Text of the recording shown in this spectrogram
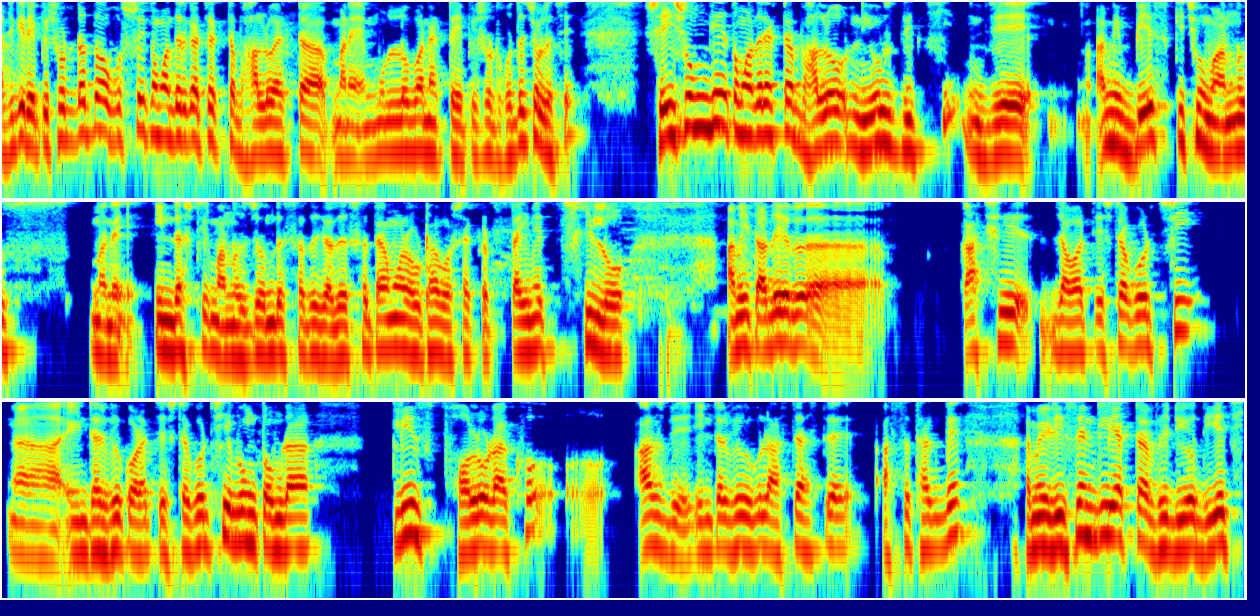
আজকের এপিসোডটা তো অবশ্যই তোমাদের কাছে একটা ভালো একটা মানে মূল্যবান একটা এপিসোড হতে চলেছে। সেই সঙ্গে তোমাদের একটা ভালো নিউজ দিচ্ছি, যে আমি বেশ কিছু মানুষ মানে ইন্ডাস্ট্রির মানুষজনদের সাথে, যাদের সাথে আমার ওঠা বসা একটা টাইমে ছিল, আমি তাদের কাছে যাওয়ার চেষ্টা করছি ইন্টারভিউ করার চেষ্টা করছি এবং তোমরা প্লিজ ফলো রাখো। আসবে। ইন্টারভিউগুলো আস্তে আস্তে, আসতে থাকবে। আমি রিসেন্টলি একটা ভিডিও দিয়েছি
